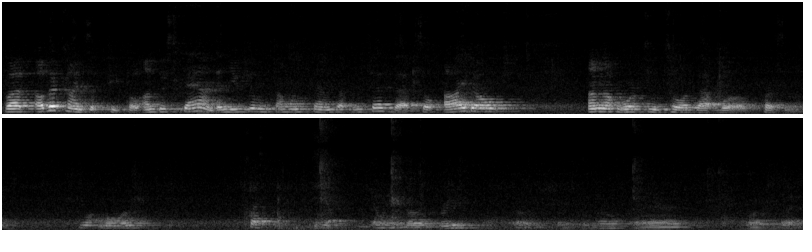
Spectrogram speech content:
but other kinds of people understand, and usually someone stands up and says that. So I don't, I'm not working toward that world personally. Want more questions? Yeah. Can we have another three? Uh, And one second.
